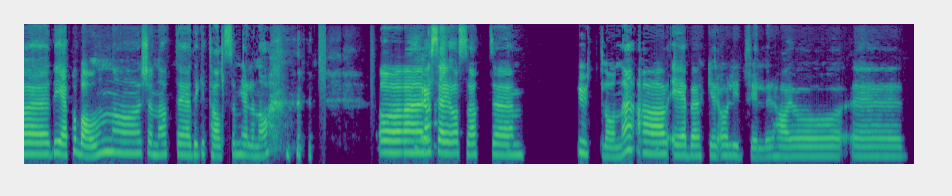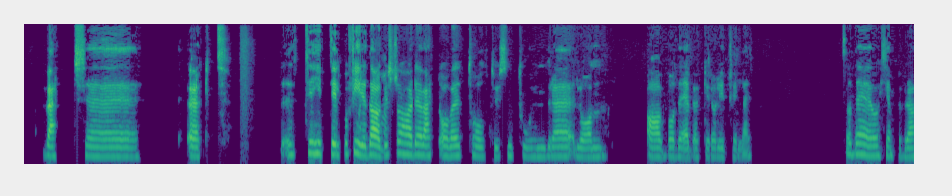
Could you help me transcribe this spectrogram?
eh, de er på ballen og skjønner at det er digitalt som gjelder nå. og eh, vi ser jo også at um, utlånet av e-bøker og lydfyller har jo uh, vært uh, økt. Til hittil på fire dager så har det vært over 12 200 lån av både e-bøker og lydfyller. Så det er jo kjempebra.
